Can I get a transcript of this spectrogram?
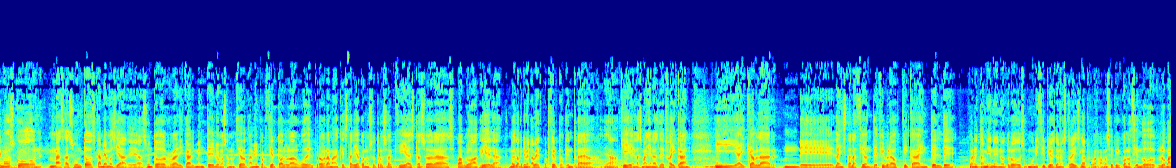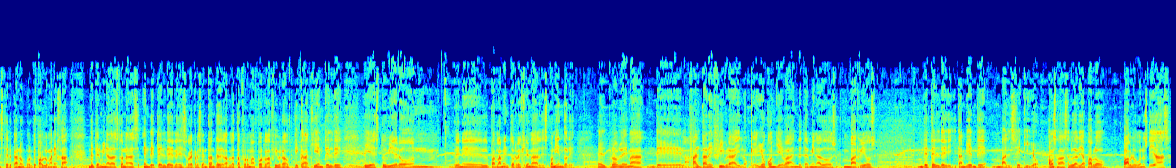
Seguimos con más asuntos, cambiamos ya de asuntos radicalmente, lo hemos anunciado también, por cierto, a lo largo del programa que estaría con nosotros aquí a estas horas Pablo Agriela. No es la primera vez, por cierto, que entra eh, aquí en las mañanas de FAICAN y hay que hablar de la instalación de fibra óptica en Telde bueno, y también en otros municipios de nuestra isla, pero bueno, vamos a ir conociendo lo más cercano porque Pablo maneja determinadas zonas en de Telde, es representante de la plataforma por la fibra óptica aquí en Telde y estuvieron en el Parlamento regional exponiéndole el problema de la falta de fibra y lo que ello conlleva en determinados barrios de Telde y también de Valsequillo. Vamos a saludar ya a Pablo. Pablo, buenos días.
